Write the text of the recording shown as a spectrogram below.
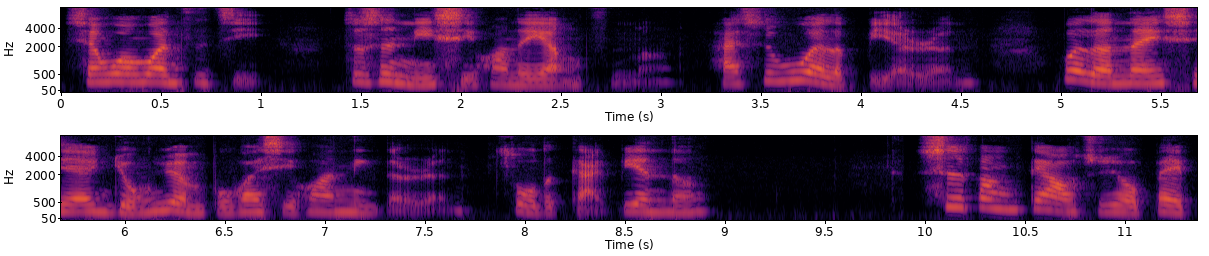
先问问自己，这是你喜欢的样子吗？还是为了别人，为了那些永远不会喜欢你的人做的改变呢？释放掉只有被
